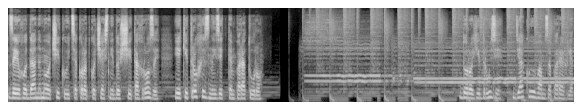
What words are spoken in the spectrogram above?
за його даними, очікуються короткочасні дощі та грози, які трохи знизять температуру. Дорогі друзі, дякую вам за перегляд.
